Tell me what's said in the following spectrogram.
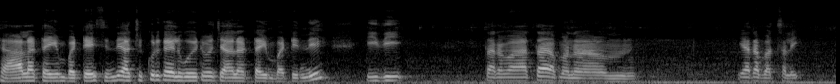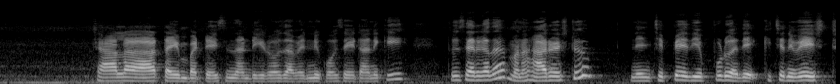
చాలా టైం పట్టేసింది. ఆ చిక్కుడుకాయలు కోయటమే చాలా టైం పట్టింది. ఇది తర్వాత మన ఎర్రబచ్చలి. చాలా టైం పట్టేసిందండి ఈరోజు అవన్నీ కోసేయడానికి చూశారు కదా మన హార్వెస్ట్? నేను చెప్పేది ఎప్పుడు అదే కిచెన్ వేస్ట్.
